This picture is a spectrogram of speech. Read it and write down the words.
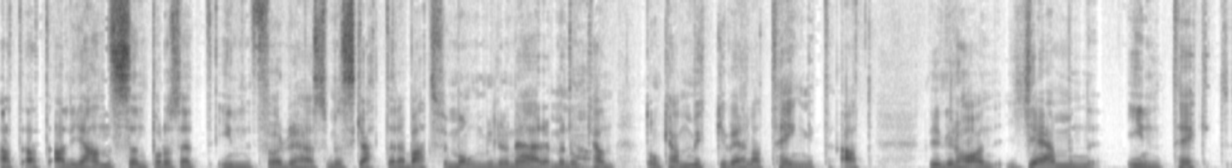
att, att Alliansen på något sätt inför det här som en skatterabatt för mångmiljonärer. Men de, kan, de kan mycket väl ha tänkt att vi vill ha en jämn intäkt.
